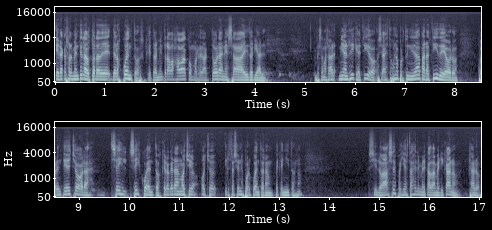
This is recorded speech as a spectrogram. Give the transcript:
era casualmente la autora de, los cuentos, que también trabajaba como redactora en esa editorial. Empezamos a ver, mira Enrique, tío, o sea, esto es una oportunidad para ti de oro. 48 horas, 6, cuentos, creo que eran 8, ilustraciones por cuento, eran pequeñitos, ¿no? Si lo haces, pues ya estás en el mercado americano. Claro,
